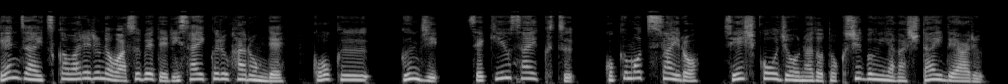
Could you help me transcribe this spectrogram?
現在使われるのはすべてリサイクルハロンで、航空、軍事、石油採掘、穀物サイロ、製紙工場など特殊分野が主体である。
